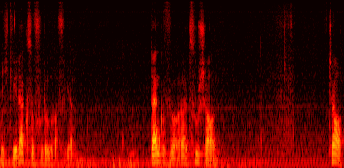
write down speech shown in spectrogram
Ich gehe Dachse fotografieren. Danke für euer Zuschauen. Ciao.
